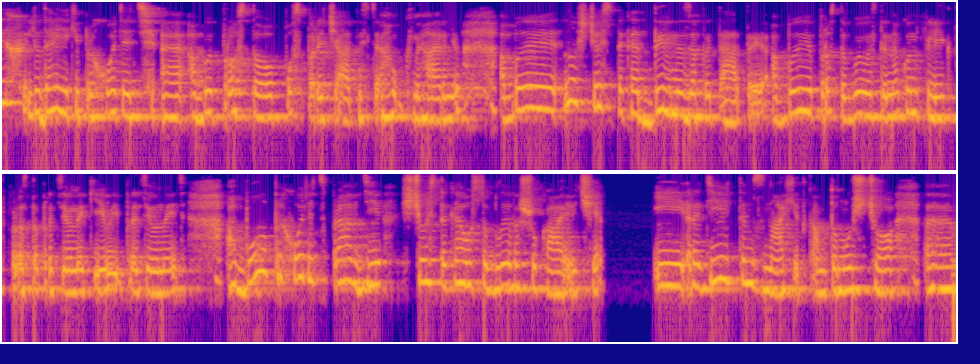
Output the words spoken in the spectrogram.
тих людей, які приходять, е, аби просто посперечатися у книгарню, аби ну щось таке дивне запитати, аби просто вивести на конфлікт просто працівників і працівниць, або приходять справді щось таке особливе шукаючи. І радіють тим знахідкам, тому що е,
